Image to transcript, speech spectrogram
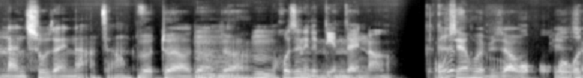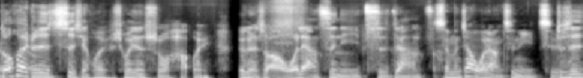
难处在哪？这样不对啊，对啊，对啊，嗯，或是那个点在哪？我现在会比较，我我我都会就是事前会会先说好，哎，就可能说哦，我两次你一次这样子。什么叫我两次你一次？就是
